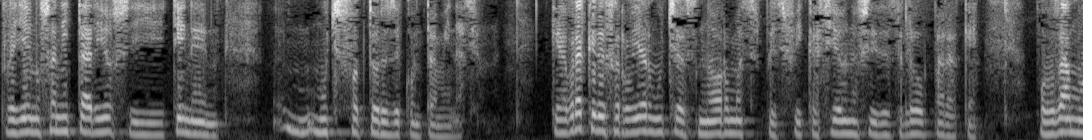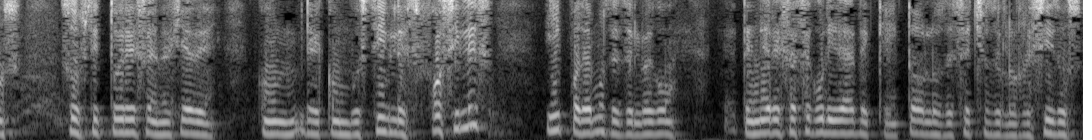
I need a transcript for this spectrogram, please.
rellenos sanitarios y tienen muchos factores de contaminación. Que habrá que desarrollar muchas normas, especificaciones y desde luego para que podamos sustituir esa energía de, de combustibles fósiles y podemos desde luego tener esa seguridad de que todos los desechos de los residuos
